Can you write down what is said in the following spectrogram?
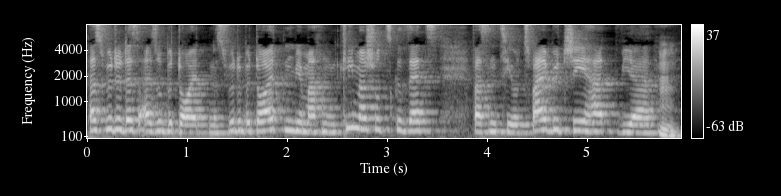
Was würde das also bedeuten? Es würde bedeuten, wir machen ein Klimaschutzgesetz, was ein CO2-Budget hat. Wir mhm.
